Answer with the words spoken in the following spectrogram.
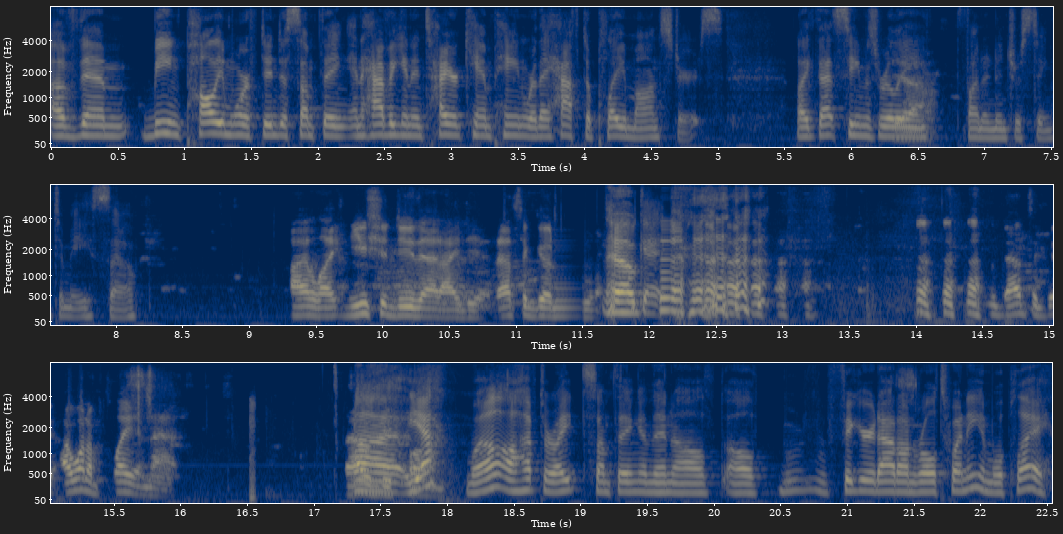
of them being polymorphed into something and having an entire campaign where they have to play monsters like that seems really Yeah. fun and interesting to me so I like. You should do that idea. That's a good one. okay That's a good. I want to play in that. That would be uh, yeah well i'll have to write something and then i'll i'll figure it out on roll 20 and we'll play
